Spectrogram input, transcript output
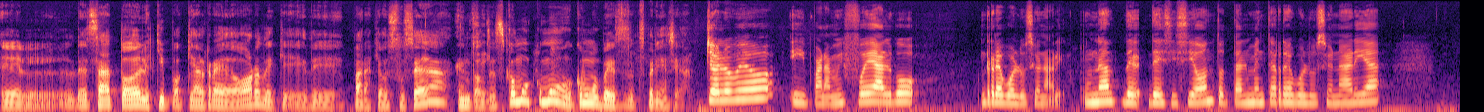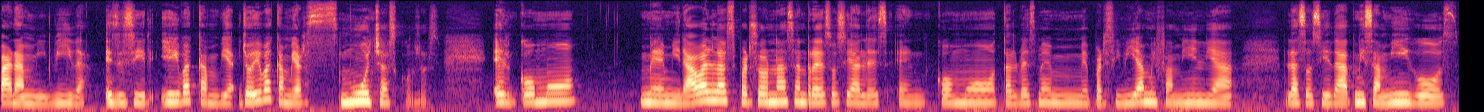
el, está todo el equipo aquí alrededor de que, de, para que suceda. Entonces, ¿cómo, cómo, ¿cómo ves esa experiencia? Yo lo veo y para mí fue algo revolucionario, una de- decisión totalmente revolucionaria para mi vida. Es decir, yo iba a cambiar, yo iba a cambiar muchas cosas. El cómo me miraban las personas en redes sociales, en cómo tal vez me, me percibía mi familia, la sociedad, mis amigos.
